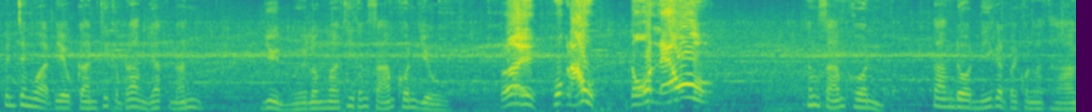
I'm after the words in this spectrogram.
เป็นจังหวะเดียวกันที่กับร่างยักษ์นั้น ยื่นมือลงมาที่ทั้งสามคนอยู่ เฮ้ย พวกเรา โดนแล้ว ทั้งสามคนต่างโดดหนีกันไปคนละทาง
